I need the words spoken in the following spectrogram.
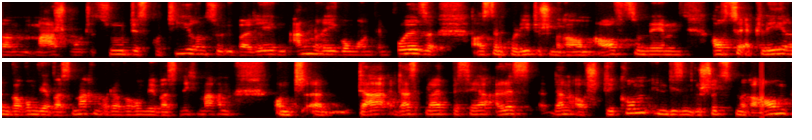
ähm, Marschroute zu diskutieren, zu überlegen, Anregungen und Impulse aus dem politischen Raum aufzunehmen, auch zu erklären, warum wir was machen oder warum wir was nicht machen. Und äh, da, das bleibt bisher alles dann auch Stickum in diesem geschützten Raum.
